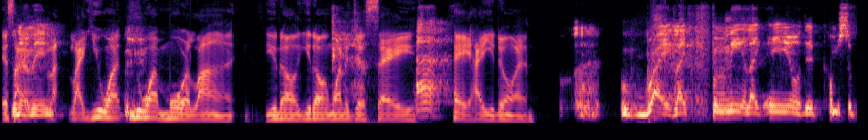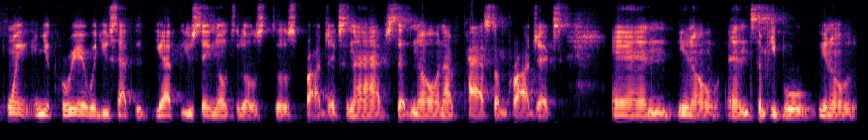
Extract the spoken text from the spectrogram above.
It's you like, I mean? like you want you want more lines. You know, you don't want to just say, uh, "Hey, how you doing?" Right. Like for me, like and, you know, there comes a point in your career where you have to you have to you say no to those those projects, and I have said no, and I've passed on projects, and you know, and some people, you know,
